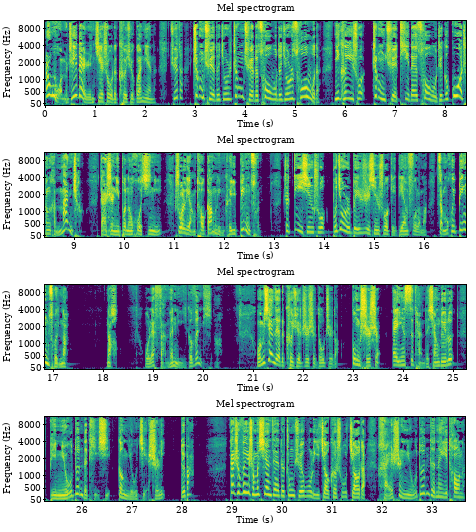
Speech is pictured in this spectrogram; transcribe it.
而我们这一代人接受的科学观念呢，觉得正确的就是正确的，错误的就是错误的。你可以说正确替代错误这个过程很漫长，但是你不能和稀泥，说两套纲领可以并存。这地心说不就是被日心说给颠覆了吗？怎么会并存呢？那好，我来反问你一个问题啊。我们现在的科学知识都知道，共识是爱因斯坦的相对论比牛顿的体系更有解释力，对吧？但是为什么现在的中学物理教科书教的还是牛顿的那一套呢？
